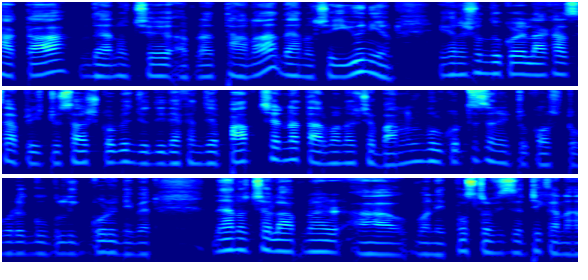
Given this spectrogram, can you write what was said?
ঢাকা দেন হচ্ছে আপনার থানা দেন হচ্ছে ইউনিয়ন এখানে সুন্দর করে লেখা আছে, আপনি একটু সার্চ করবেন। যদি দেখেন যে পাচ্ছেন না, তার মানে হচ্ছে বানান ভুল করতেছেন, একটু কষ্ট করে গুগলিং করে নেবেন। দেন হচ্ছে হলো আপনার মানে পোস্ট অফিসের ঠিকানা।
